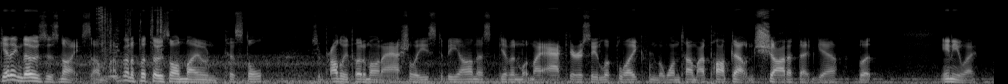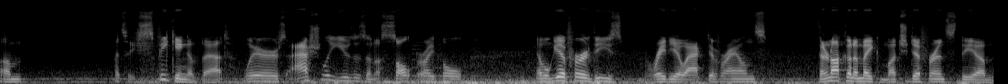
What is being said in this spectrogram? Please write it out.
getting those is nice. Um, I'm going to put those on my own pistol. Should probably put them on Ashley's, to be honest, given what my accuracy looked like from the one time I popped out and shot at that Geth. But anyway, um, let's see. Speaking of that, where's Ashley uses an assault rifle, and we'll give her these radioactive rounds. They're not going to make much difference. The um,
